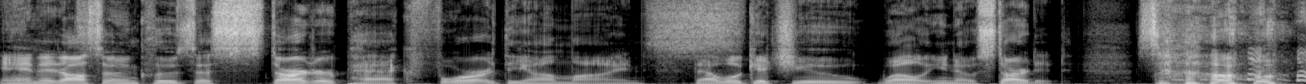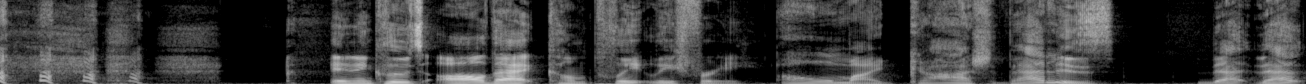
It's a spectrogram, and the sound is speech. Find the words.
and it also includes a starter pack for the online that will get you well, you know, started. So it includes all that completely free. Oh my gosh, that is that that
